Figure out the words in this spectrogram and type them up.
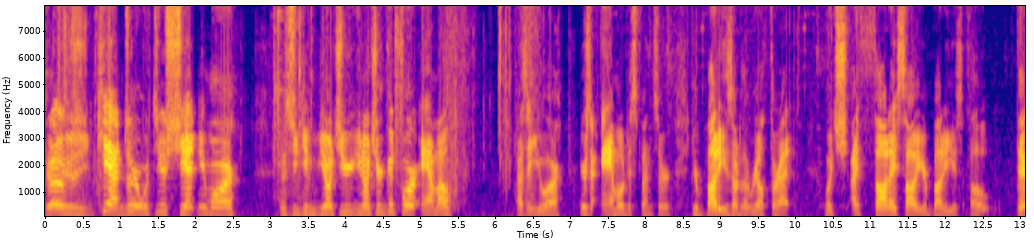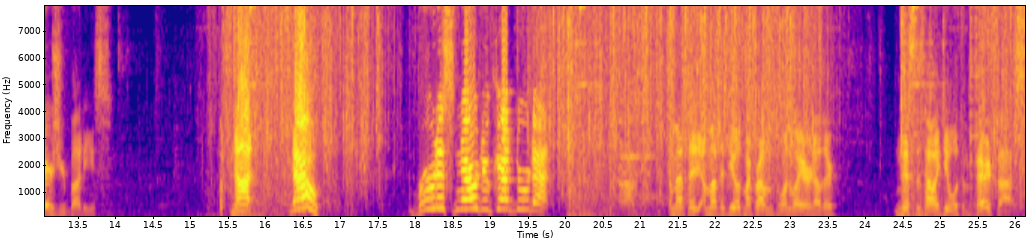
you can't deal with your shit anymore. Unless you give, you know what you, you know what you're good for? Ammo. That's what you are. Here's an ammo dispenser. Your buddies are the real threat. Which I thought I saw your buddies. Oh, there's your buddies. Let's not. No! Brutus, no, you can't do that. I'm gonna have to, I'm gonna have to deal with my problems one way or another. And this is how I deal with them very fast.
